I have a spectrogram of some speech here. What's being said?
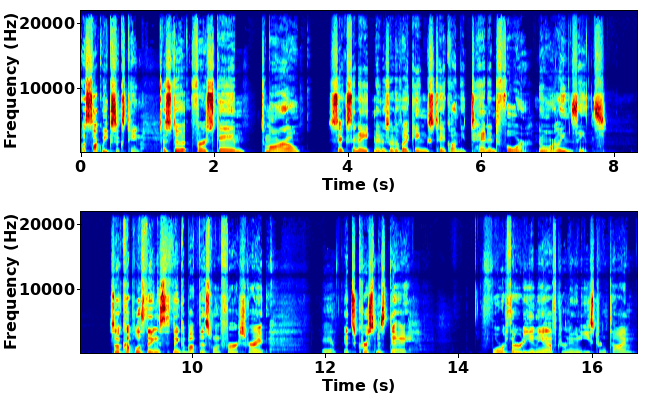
let's talk Week 16. Let's do it. First game tomorrow. Six and eight Minnesota Vikings take on the ten and four New Orleans Saints. So a couple of things to think about this one first, right? Yeah. It's Christmas Day, 4:30 in the afternoon Eastern Time.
